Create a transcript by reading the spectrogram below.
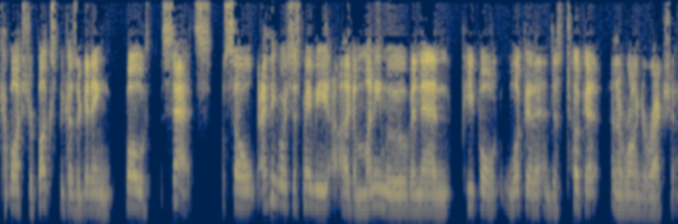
couple extra bucks because they're getting both sets. So I think it was just maybe uh, like a money move, and then people looked at it and just took it in the wrong direction.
